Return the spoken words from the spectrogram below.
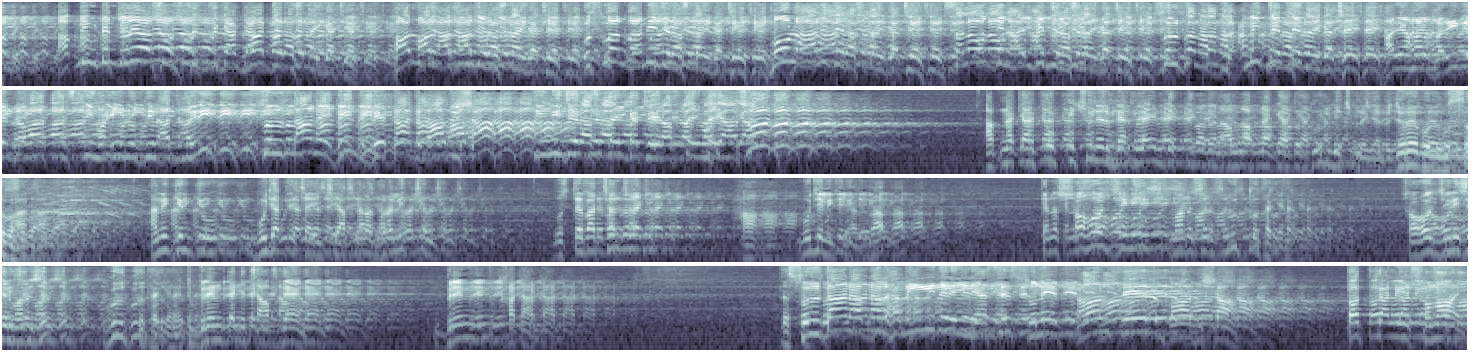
আপনি উঠে চলে আসুন সিদ্দিক আকবর যে রাস্তায় গেছে ফারুক আজম যে রাস্তায় গেছে উসমান গনি যে রাস্তায় গেছে মৌলা আলী যে রাস্তায় গেছে, সালাউদ্দিন আইবি যে রাস্তায় গেছে, সুলতান আব্দুল হামিদ যে রাস্তায় গেছে। আরে আমার গরিবের আজমেরি, সুলতান হিন্দ বেতাজ তিনি যে রাস্তায় গেছে রাস্তায় উঠে আসুন। আপনাকে আর কেউ পিছনের ব্যাকলাইন দেখতে পাবেন আল্লাহ আপনাকে এত দূর নিয়ে চলে যাবে। জোরে বলুন আমি কিন্তু বুঝাতে চাইছি, আপনারা ধরে নিচ্ছেন? বুঝতে পারছেন তো নাকি? বুঝে নিতে হবে। কেন সহজ জিনিস মানুষের গুরুত্ব থাকে না। সহজ জিনিসের মানুষের গুরুত্ব থাকে না। একটু ব্রেনটাকে চাপ দেন। ব্রেন খাটান। তো সুলতান আব্দুল হামিদের এই মেসেজ শুনে ফ্রান্সের বাদশাহ তৎকালীন সময়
